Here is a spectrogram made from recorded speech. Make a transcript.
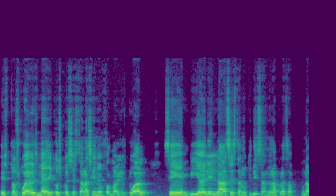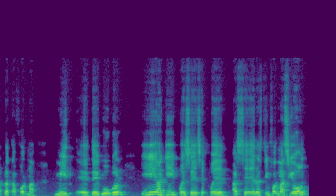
Estos jueves médicos pues se están haciendo en forma virtual, se envía el enlace, están utilizando una, una plataforma Meet eh, de Google y allí pues se pueden acceder a esta información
